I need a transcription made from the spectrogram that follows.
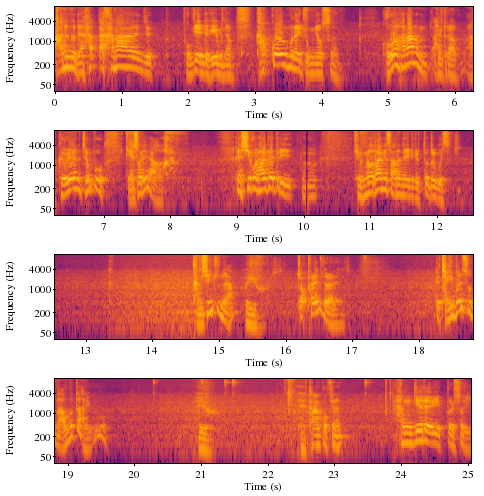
아는 거 내가 딱 하나 이제 본 게 있는데 그게 뭐냐면, 각골문의 중요성. 그걸 하나는 알더라고. 아, 그 외에는 전부 개소리야. 그냥 시골 할배들이 어, 경로당에서 하는 얘기를 떠들고 있어. 당신 주냐? 어휴, 쪽팔린 줄 알아야지. 그 자기 머릿속 나온 것도 아니고. 어휴. 네, 다음 곡기는 한결의 뻘소리.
